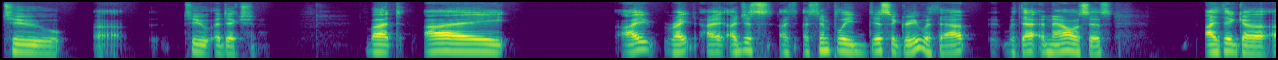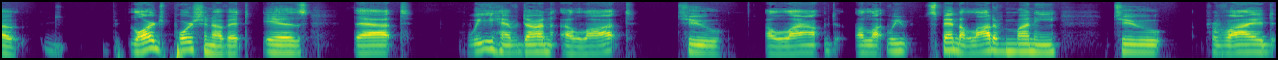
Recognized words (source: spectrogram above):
to uh, to addiction. But I I right I, I just I, I simply disagree with that with that analysis. I think a, a large portion of it is that we have done a lot to allow a lot we spend a lot of money to provide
